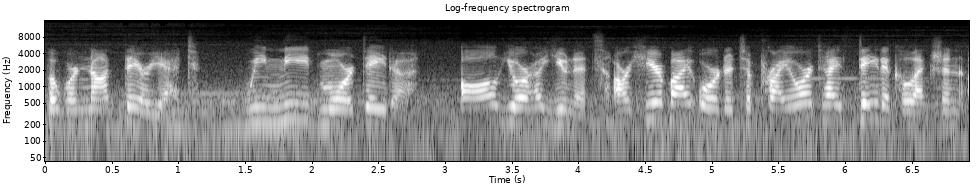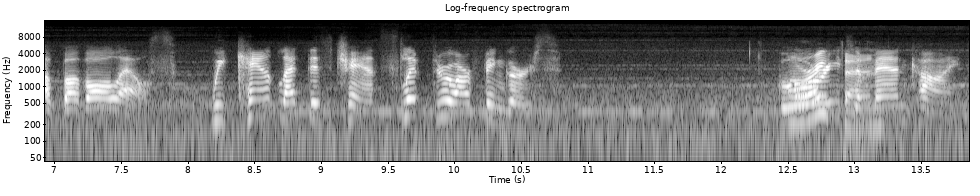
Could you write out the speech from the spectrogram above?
but we're not there yet. We need more data. All Yorha units are hereby ordered to prioritize data collection above all else. We can't let this chance slip through our fingers. Glory Alright to mankind.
